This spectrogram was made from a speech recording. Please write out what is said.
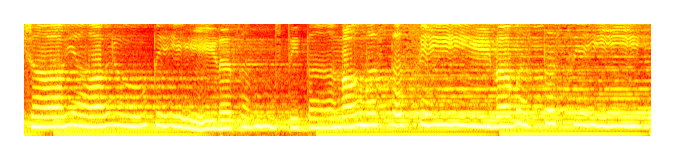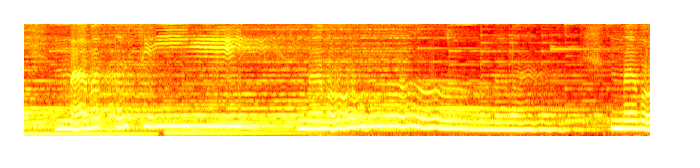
ഛായാരൂപേണ സംസ്ഥിത നമസ്തസ്യൈ നമസ്തസ്യൈ നമസ്തസ്യൈ. നമോ നമ നമോ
